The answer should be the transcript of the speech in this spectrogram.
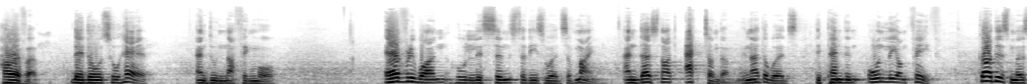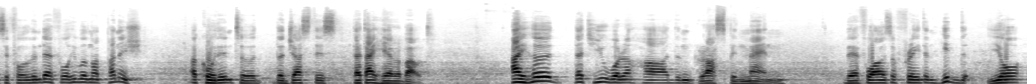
However, there are those who hear and do nothing more. Everyone who listens to these words of mine and does not act on them, in other words, dependent only on faith, God is merciful and therefore he will not punish according to the justice that I hear about. I heard that you were a hard and grasping man. Therefore I was afraid and hid your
